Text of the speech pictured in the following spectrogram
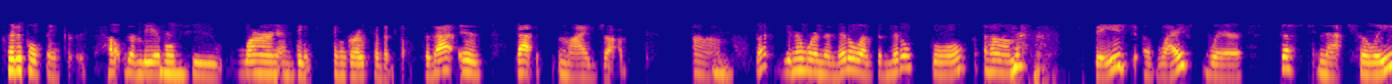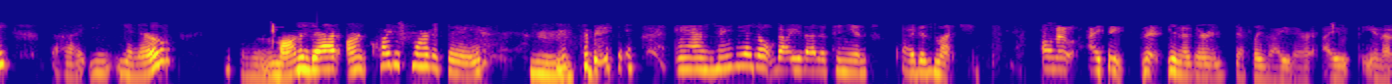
critical thinkers, help them be able mm-hmm. to learn and think and grow for themselves. So that is, that's my job. Um, mm-hmm. but you know, we're in the middle of the middle school, um, stage of life where just naturally, uh, you, you know, mom and dad aren't quite as smart as they mm. used to be. And maybe I don't value that opinion quite as much. Although I think that, you know, there is definitely value there. I, you know,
